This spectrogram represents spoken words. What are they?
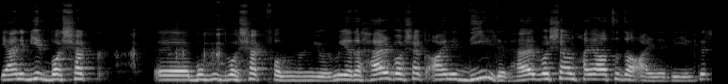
Yani bir başak, e, bu bir başak falının yorumu ya da her başak aynı değildir. Her başakın hayatı da aynı değildir.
